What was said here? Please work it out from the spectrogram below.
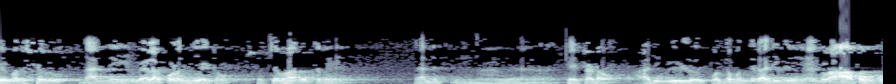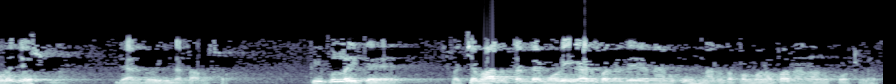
విమర్శలు దాన్ని వెలకూలం చేయటం స్వచ్ఛ భారత్ని దాన్ని తిట్టడం అది వీళ్ళు కొంతమంది రాజకీయ నాయకులు ఆ పని కూడా చేస్తున్నారు. They are doing that also people అయితే స్వచ్ఛ భారత్ అంటే మోడీ గారి పనిది అని అనుకుంటున్నారు తప్ప మన పని అని అనుకోవట్లేదు.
